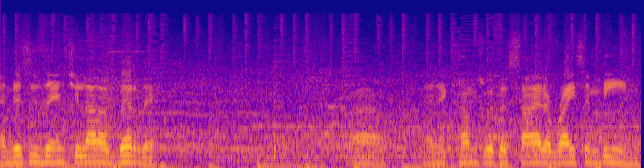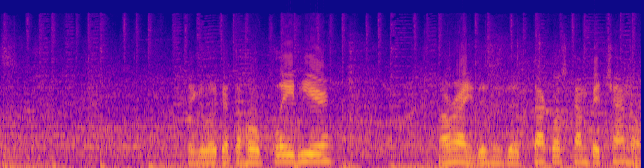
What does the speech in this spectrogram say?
And this is the enchiladas verde. Wow. And it comes with a side of rice and beans. Take a look at the whole plate here. All right, this is the tacos campechano.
